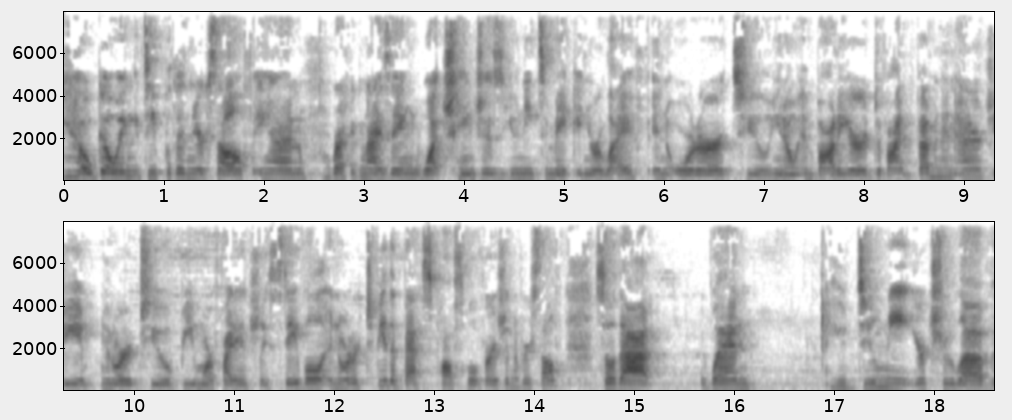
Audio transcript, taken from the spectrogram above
you know, going deep within yourself and recognizing what changes you need to make in your life in order to, you know, embody your divine feminine energy, in order to be more financially stable, in order to be the best possible version of yourself so that when you do meet your true love,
